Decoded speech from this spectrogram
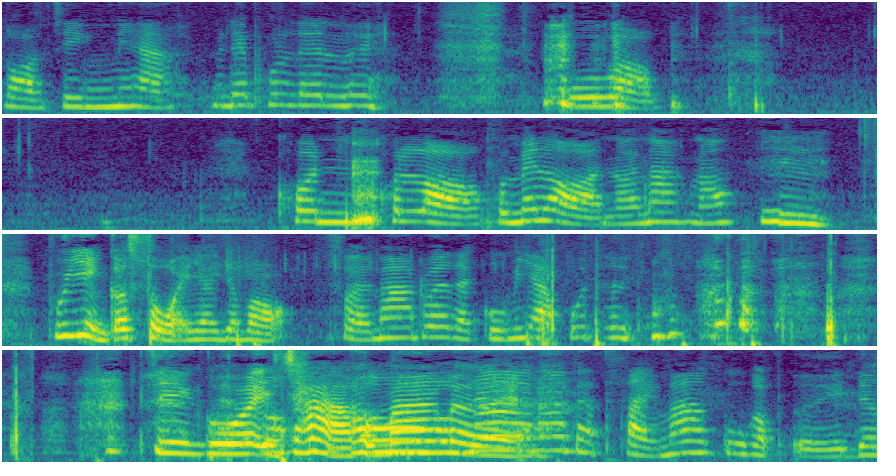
หล่อจริงเนี่ย ไม่ได้พูดเล่นเลย กูแบบ คนคนหล่อคนไม่หล่อน้อยมากเนาะอืม ผู้หญิงก็สวยอยากจะบอก สวยมากด้วยแต่กูไม่อยากพูดถึงจริงกูอิจฉาเขามากเลยหน้าอะ หน้าแบบใสมากกูกับเอ๋ยเดิน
